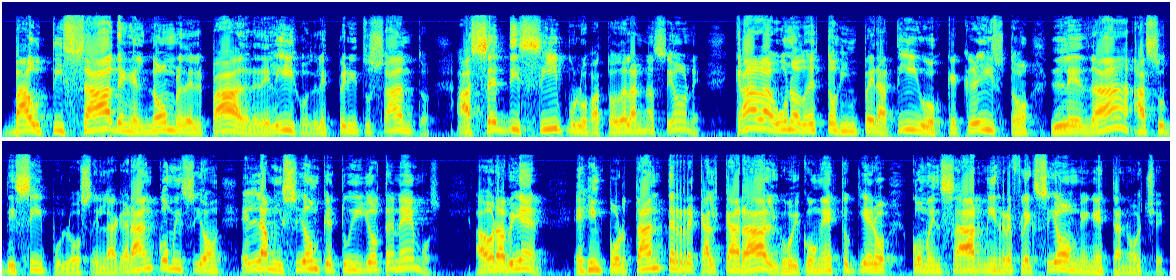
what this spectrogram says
bautizad en el nombre del Padre, del Hijo, del Espíritu Santo, hacer discípulos a todas las naciones. Cada uno de estos imperativos que Cristo le da a sus discípulos en la gran comisión es la misión que tú y yo tenemos. Ahora bien, es importante recalcar algo y con esto quiero comenzar mi reflexión en esta noche.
